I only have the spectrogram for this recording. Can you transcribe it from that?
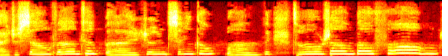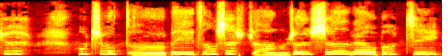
爱就像蓝天白云，晴空万里，突然暴风雨，无处躲避，总是让人始料不及。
